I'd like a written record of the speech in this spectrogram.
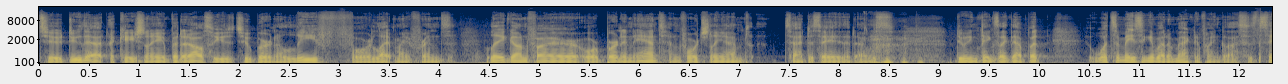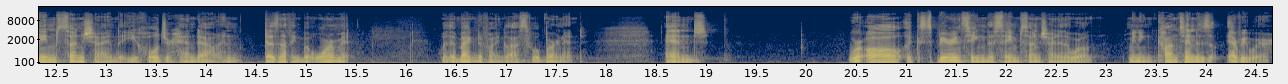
to do that occasionally, but I'd also use it to burn a leaf or light my friend's leg on fire or burn an ant. Unfortunately, I'm sad to say that I was doing things like that. But what's amazing about a magnifying glass is the same sunshine that you hold your hand out and does nothing but warm it with a magnifying glass will burn it. And we're all experiencing the same sunshine in the world meaning content is everywhere.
